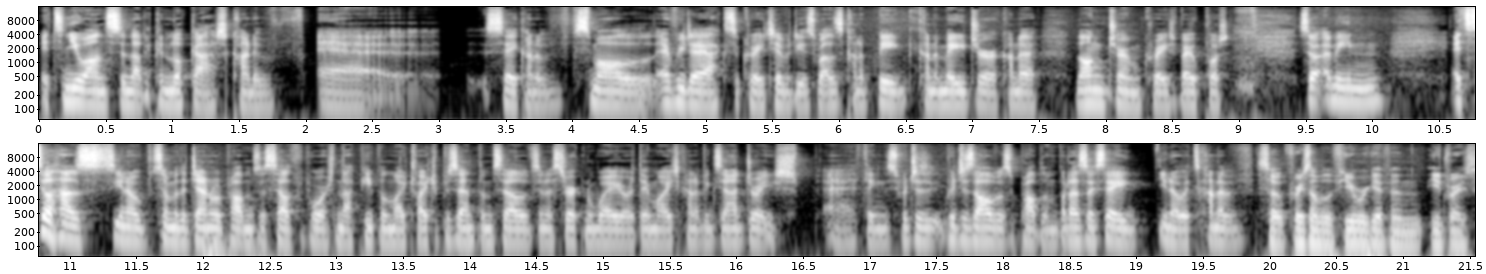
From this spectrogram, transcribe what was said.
it's nuanced in that it can look at kind of uh, say kind of small everyday acts of creativity as well as kind of big kind of major kind of long term creative output. So I mean it still has you know some of the general problems of self-reporting that people might try to present themselves in a certain way or they might kind of exaggerate uh, things which is which is always a problem but as i say you know it's kind of so for example if you were given you'd write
